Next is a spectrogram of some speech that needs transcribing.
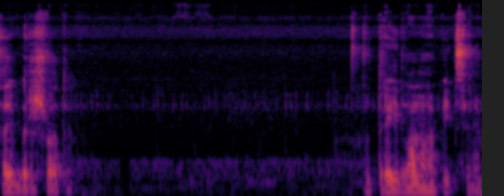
CyberShot. 3,2 мегапікселя.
